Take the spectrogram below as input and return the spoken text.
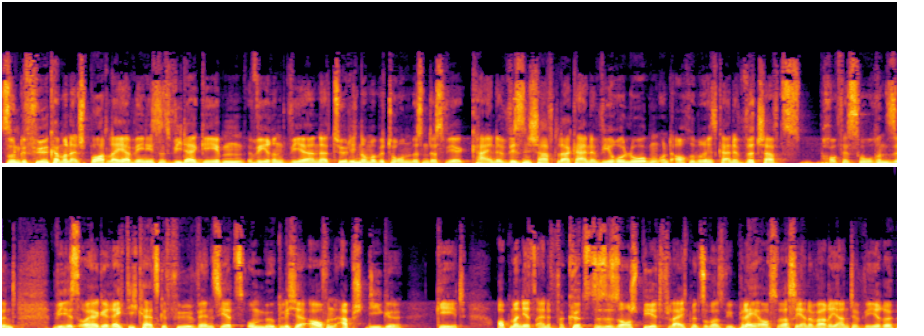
so ein Gefühl kann man als Sportler ja wenigstens wiedergeben, während wir natürlich nochmal betonen müssen, dass wir keine Wissenschaftler, keine Virologen und auch übrigens keine Wirtschaftsprofessoren sind. Wie ist euer Gerechtigkeitsgefühl, wenn es jetzt um mögliche Auf- und Abstiege geht. Ob man jetzt eine verkürzte Saison spielt, vielleicht mit sowas wie Playoffs, was ja eine Variante wäre,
